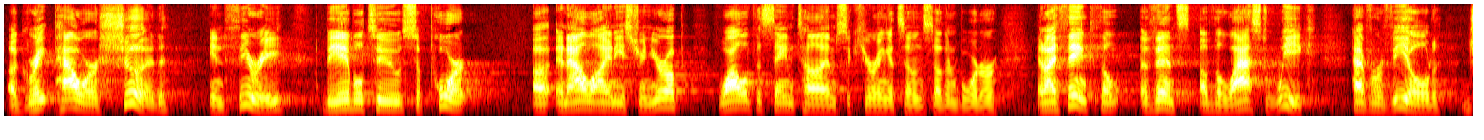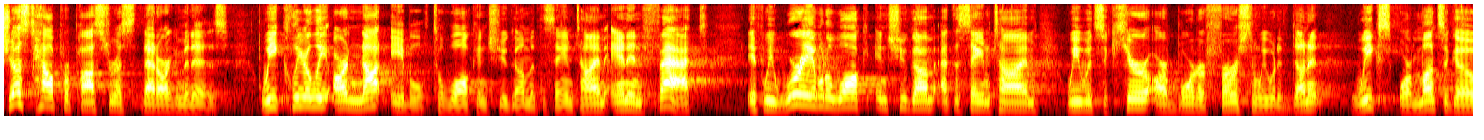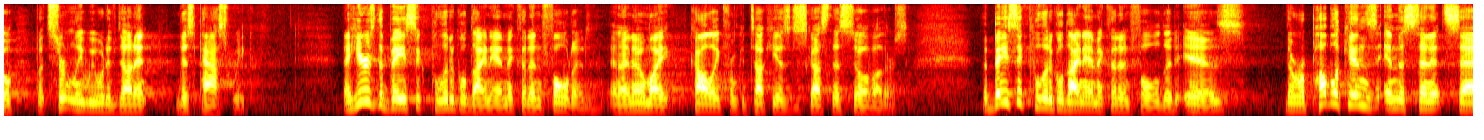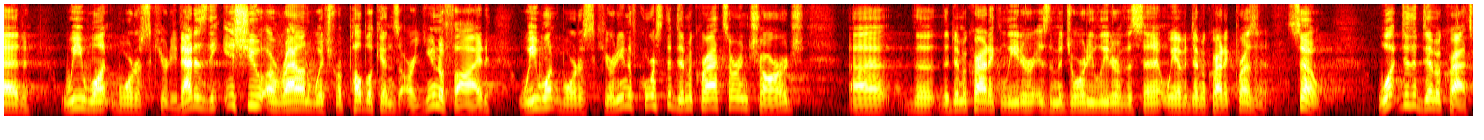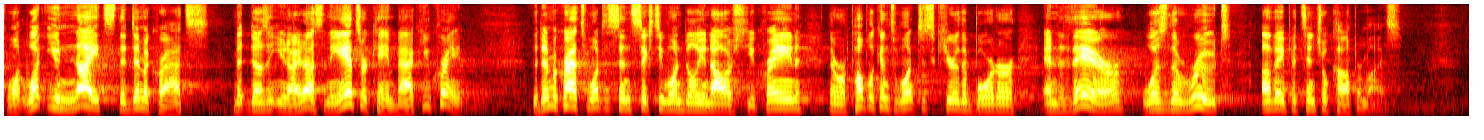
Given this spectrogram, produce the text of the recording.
A great power should, in theory, be able to support uh, an ally in Eastern Europe while at the same time securing its own southern border. And I think the events of the last week have revealed just how preposterous that argument is. We clearly are not able to walk and chew gum at the same time. And in fact, if we were able to walk and chew gum at the same time, we would secure our border first, and we would have done it weeks or months ago, but certainly we would have done it this past week. Now, here's the basic political dynamic that unfolded, and I know my colleague from Kentucky has discussed this, so have others. The basic political dynamic that unfolded is the Republicans in the Senate said, We want border security. That is the issue around which Republicans are unified. We want border security. And of course, the Democrats are in charge. Uh, the, the Democratic leader is the majority leader of the Senate. We have a Democratic president. So, what do the Democrats want? What unites the Democrats that doesn't unite us? And the answer came back Ukraine. The Democrats want to send $61 billion to Ukraine. The Republicans want to secure the border. And there was the root of a potential compromise.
